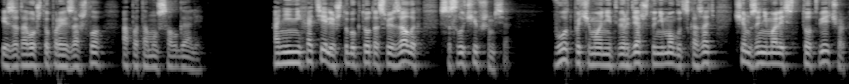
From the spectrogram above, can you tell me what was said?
из-за того, что произошло, а потому солгали. Они не хотели, чтобы кто-то связал их со случившимся. Вот почему они твердят, что не могут сказать, чем занимались в тот вечер,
